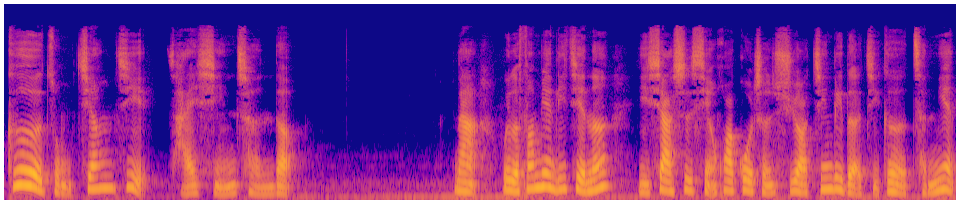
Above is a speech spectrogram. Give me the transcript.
各种疆界才形成的。那为了方便理解呢，以下是显化过程需要经历的几个层面。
